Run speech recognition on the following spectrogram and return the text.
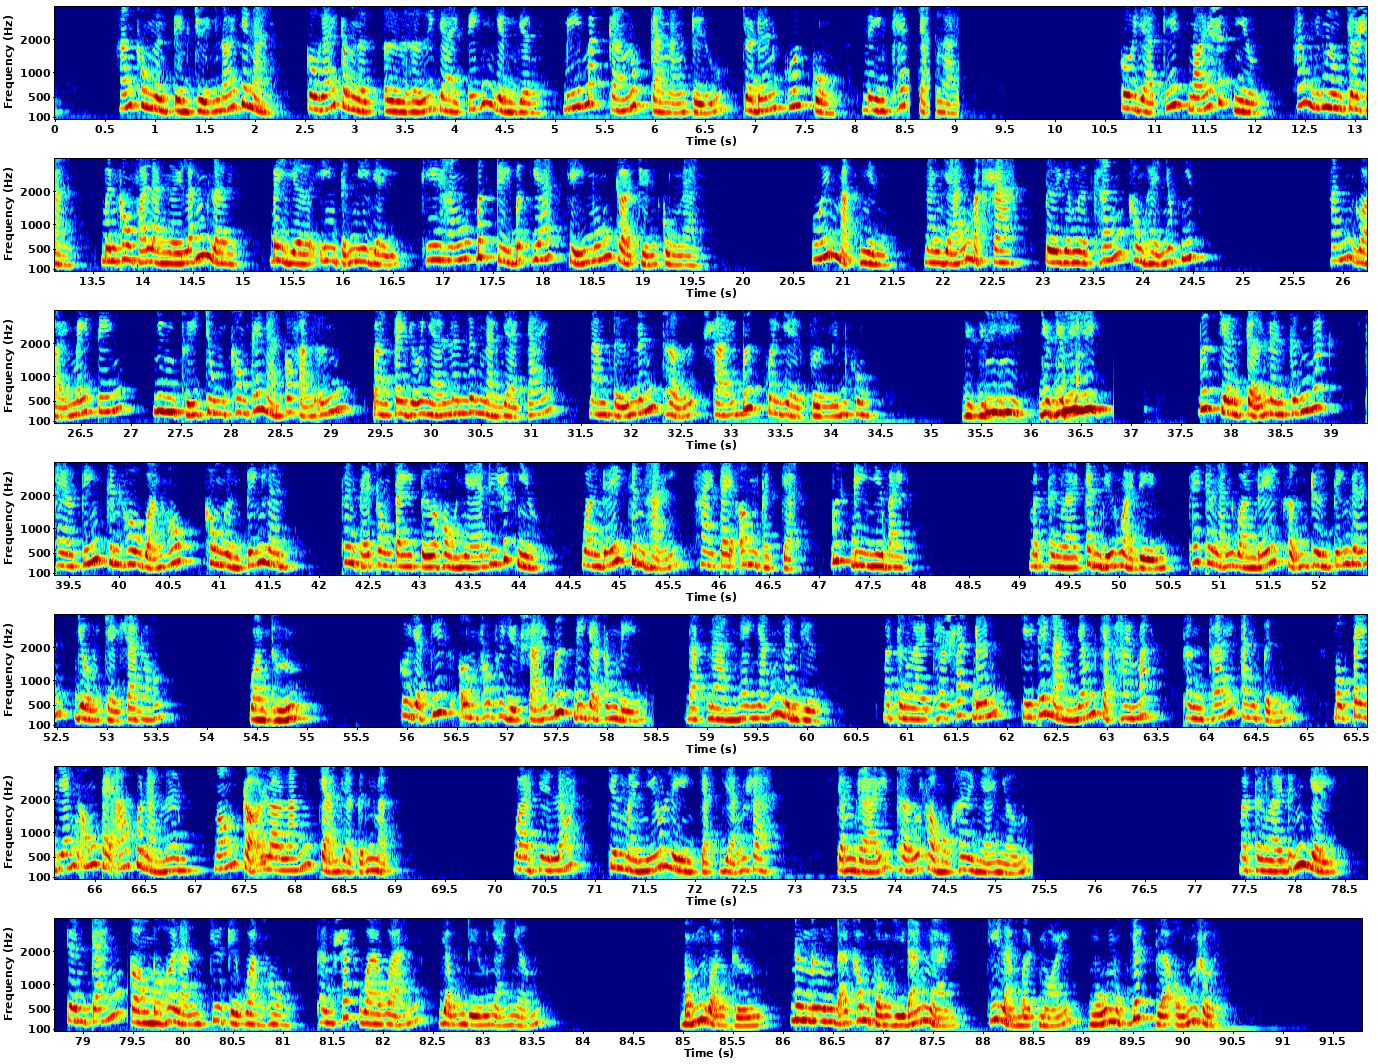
hắn không ngừng tìm chuyện nói với nàng, cô gái trong ngực ừ hử dài tiếng dần dần, mí mắt càng lúc càng nặng trĩu, cho đến cuối cùng liền khép chặt lại. Cô già kiết nói rất nhiều, Hắn vẫn luôn cho rằng mình không phải là người lắm lời. Bây giờ yên tĩnh như vậy, khi hắn bất tri bất giác chỉ muốn trò chuyện cùng nàng. Cúi mặt nhìn, nàng giãn mặt ra, từ vào ngực hắn không hề nhúc nhích. Hắn gọi mấy tiếng, nhưng Thủy chung không thấy nàng có phản ứng, bàn tay vỗ nhẹ lên lưng nàng vài cái, nam tử nín thở, sải bước quay về phường liễm cung. Duyệt Nhi, Duyệt Nhi! Bước chân trở nên cứng ngắc, theo tiếng kinh hô quảng hốt, không ngừng tiến lên, thân thể trong tay tựa hồ nhẹ đi rất nhiều. Hoàng đế kinh hãi, hai tay ôm thật chặt, bước đi như bay. Mạch thần lại canh giữ ngoài điện, thấy thân ảnh hoàng đế khẩn trương tiến đến, rồi chạy ra đón. Hoàng thượng! Cô già kiết ôm Phong Phi Duyệt sải bước đi vào trong điện, đặt nàng ngay ngắn lên giường. mà thần lại theo sát đến, chỉ thấy nàng nhắm chặt hai mắt, thần thái an tĩnh. Một tay dán ống tay áo của nàng lên, ngón trỏ lo lắng chạm vào tĩnh mạch. Qua giây lát, chân mày nhíu liền chặt giãn ra, chậm rãi thở vào một hơi nhẹ nhõm. mà thần lại đứng dậy, trên trán còn mồ hôi lạnh chưa kịp hoàn hồn, thân sắc hòa quảng, giọng điệu nhẹ nhõm. Bấm hoàng thượng, nương nương đã không còn gì đáng ngại, chỉ là mệt mỏi, ngủ một giấc là ổn rồi.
